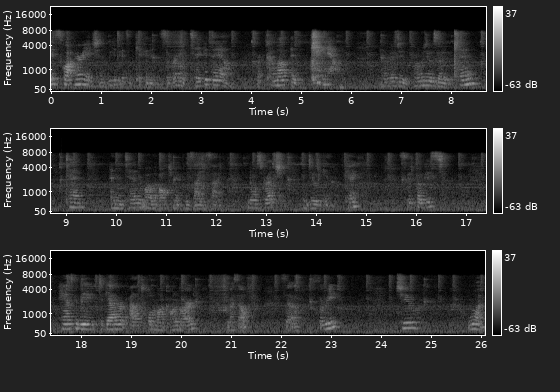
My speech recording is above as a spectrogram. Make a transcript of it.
today's squat variation, we get to get some kicking in. So we're gonna take it down. We're gonna come up and kick it out. And we're gonna do, what I'm gonna do is gonna do 10, 10, and then 10 while we alternate from side to side. Then we'll stretch and do it again, okay? Let's get focused. Hands can be together, but I like to hold them on, on guard for myself. So three, two, one.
